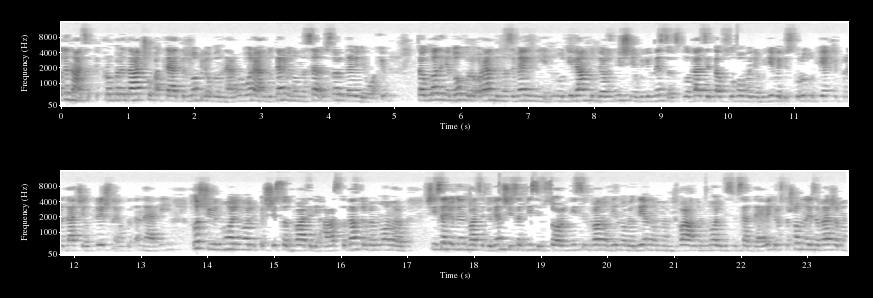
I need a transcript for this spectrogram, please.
11. Про передачу АТ Тернопільобленерго в оренду терміном на се- 49 років та укладення договору оренди на земельну ну, ділянку для розміщення будівництва, експлуатації та обслуговування будівель і споруд об'єктів передачі електричної енергії площею 00620 га з кадастровим номером 6121 68 48 2001 02 0089, розташованої за межами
